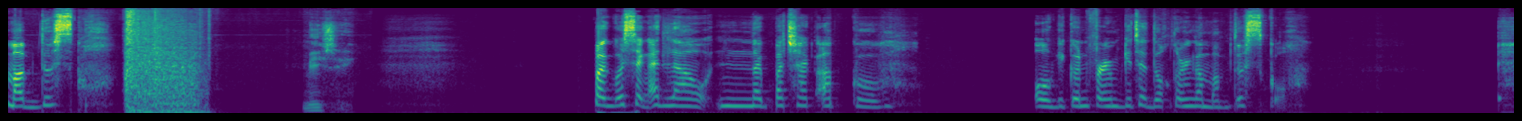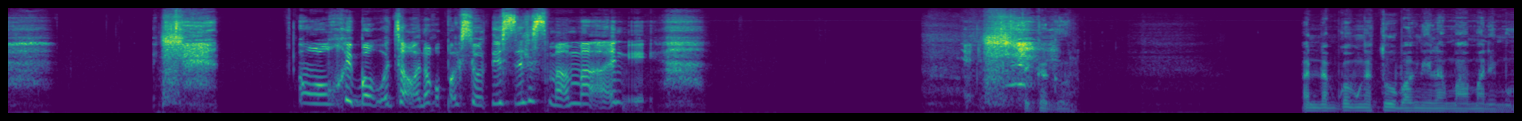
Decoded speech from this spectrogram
Mabdus ko. Missy. Pag usang adlaw, nagpa-check up ko. O gi-confirm gid sa doktor nga mabdus ko. Okay ba sa ako pagsulti sila sa mama ani? Ika gol. Andam ko mga tubang nilang mama nimo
